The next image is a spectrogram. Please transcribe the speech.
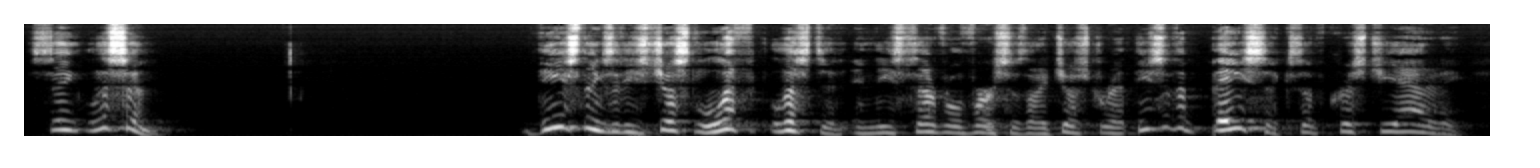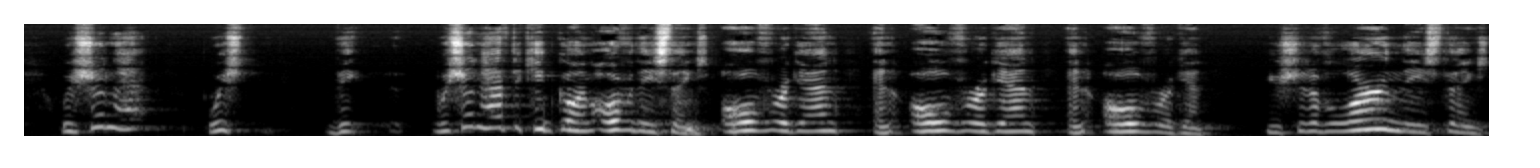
He's saying, listen, these things that he's just listed in these several verses I just read, these are the basics of Christianity. We shouldn't have, we, sh- the, we shouldn't have to keep going over these things over again and over again and over again. You should have learned these things.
